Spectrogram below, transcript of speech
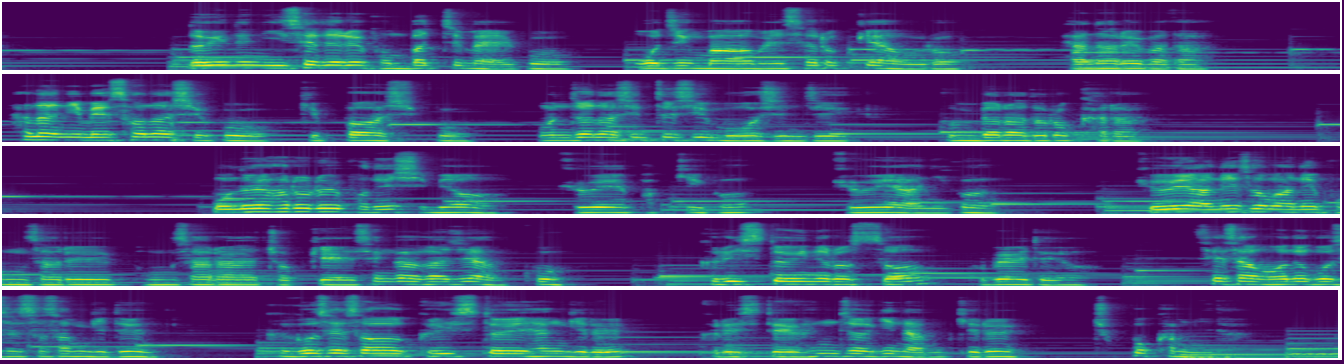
너희는 이 세대를 본받지 말고 오직 마음을 새롭게 함으로 변화를 받아 하나님의 선하시고 기뻐하시고 온전하신 뜻이 무엇인지 분별하도록 하라. 오늘 하루를 보내시며 교회에 바뀌건 교회 아니건 교회 안에서만의 봉사를 봉사라 좁게 생각하지 않고 그리스도인으로서 구별되어 세상 어느 곳에서 섬기든 그곳에서 그리스도의 향기를 그리스도의 흔적이 남기를 축복합니다.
